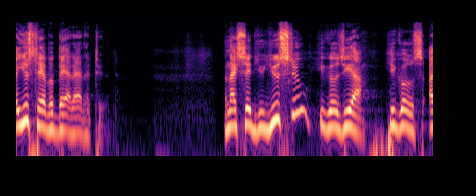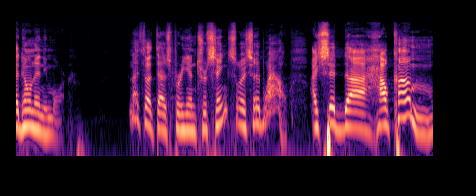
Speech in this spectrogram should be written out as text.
I used to have a bad attitude. And I said, You used to? He goes, Yeah. He goes, I don't anymore. And I thought that was pretty interesting. So I said, Wow. I said, uh, How come?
